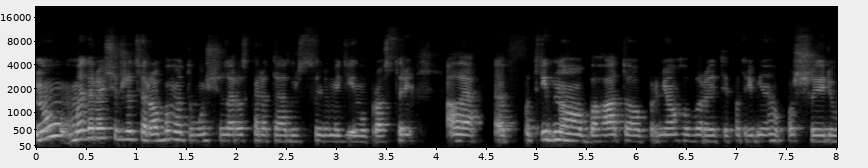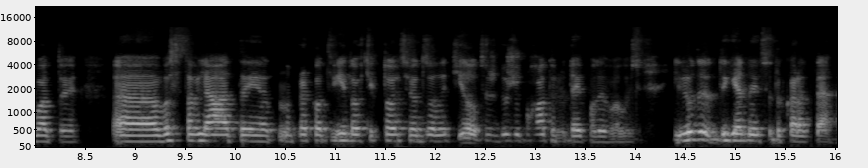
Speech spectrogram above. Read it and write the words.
Ну, ми, до речі, вже це робимо, тому що зараз карате дуже сильно в медійному просторі, але е, потрібно багато про нього говорити, потрібно його поширювати, е, виставляти. Наприклад, відео в Тіктоці от залетіло, це ж дуже багато людей подивилось, і люди доєднуються до карате.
